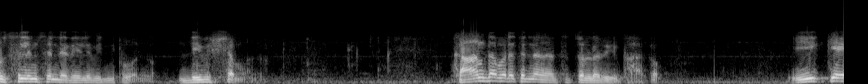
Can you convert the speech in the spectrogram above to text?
മുസ്ലിംസിന്റെ ഇടയിൽ ഭിന്നിപ്പ് വന്നു ഡിവിഷൻ വന്നു. കാന്തപുരത്തിന്റെ നേതൃത്വത്തിലുള്ള ഒരു വിഭാഗം. ഇ കെ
